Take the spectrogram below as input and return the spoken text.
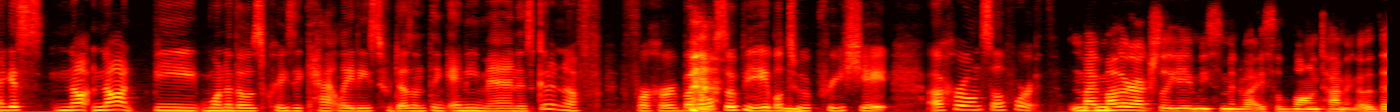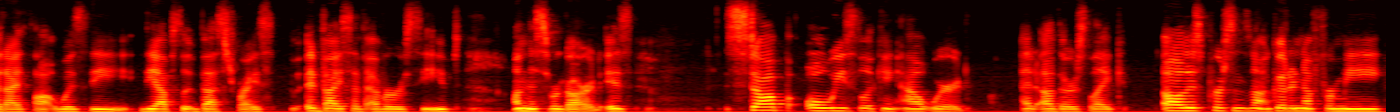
I guess not not be one of those crazy cat ladies who doesn't think any man is good enough for her, but also be able to appreciate uh, her own self worth. My mother actually gave me some advice a long time ago that I thought was the the absolute best advice advice I've ever received on this regard is stop always looking outward at others like oh this person's not good enough for me.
